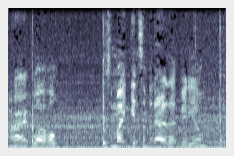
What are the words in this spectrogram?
Alright, well, I hope somebody can get something out of that video.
